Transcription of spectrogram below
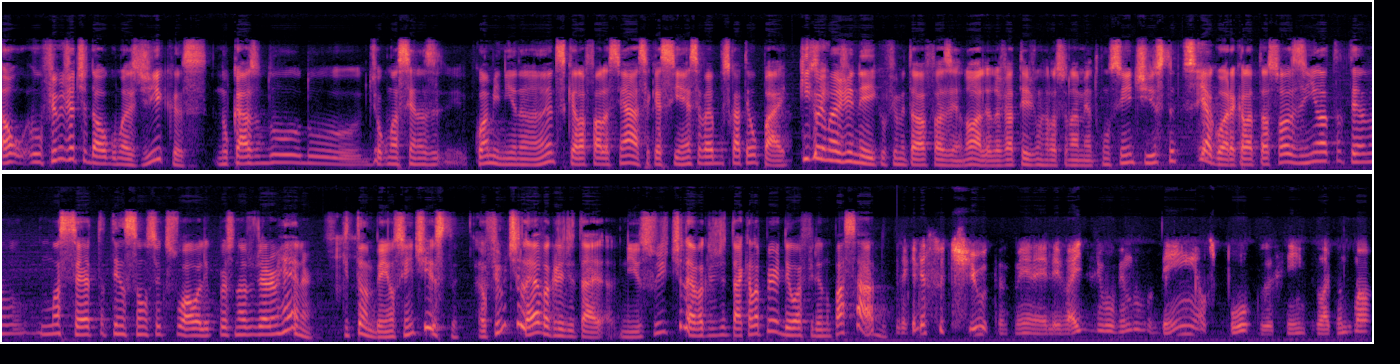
o filme já te dá algumas dicas, no caso do, do- de algumas cenas com a menina antes, que ela fala assim: ah, você quer ciência, vai buscar teu pai. O que, que eu imaginei que o filme tava fazendo? Olha, ela já teve um relacionamento com um cientista, Sim. e agora que ela tá sozinha, ela tá tendo uma certa tensão sexual ali com o personagem do Jeremy Renner, que também é um cientista. O filme te leva a acreditar nisso e te leva a acreditar que ela perdeu a filha no passado. Mas é que ele é sutil também, né? Ele vai desenvolvendo bem aos poucos, assim, largando uma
